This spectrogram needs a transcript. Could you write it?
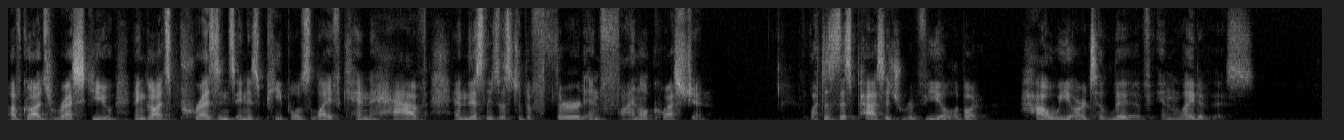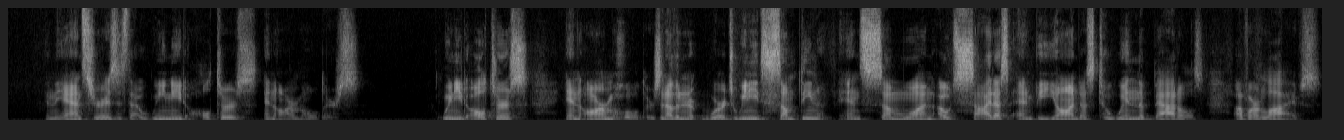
of God's rescue and God's presence in his people's life can have. And this leads us to the third and final question What does this passage reveal about how we are to live in light of this? And the answer is, is that we need altars and arm holders. We need altars and arm holders. In other words, we need something and someone outside us and beyond us to win the battles of our lives.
